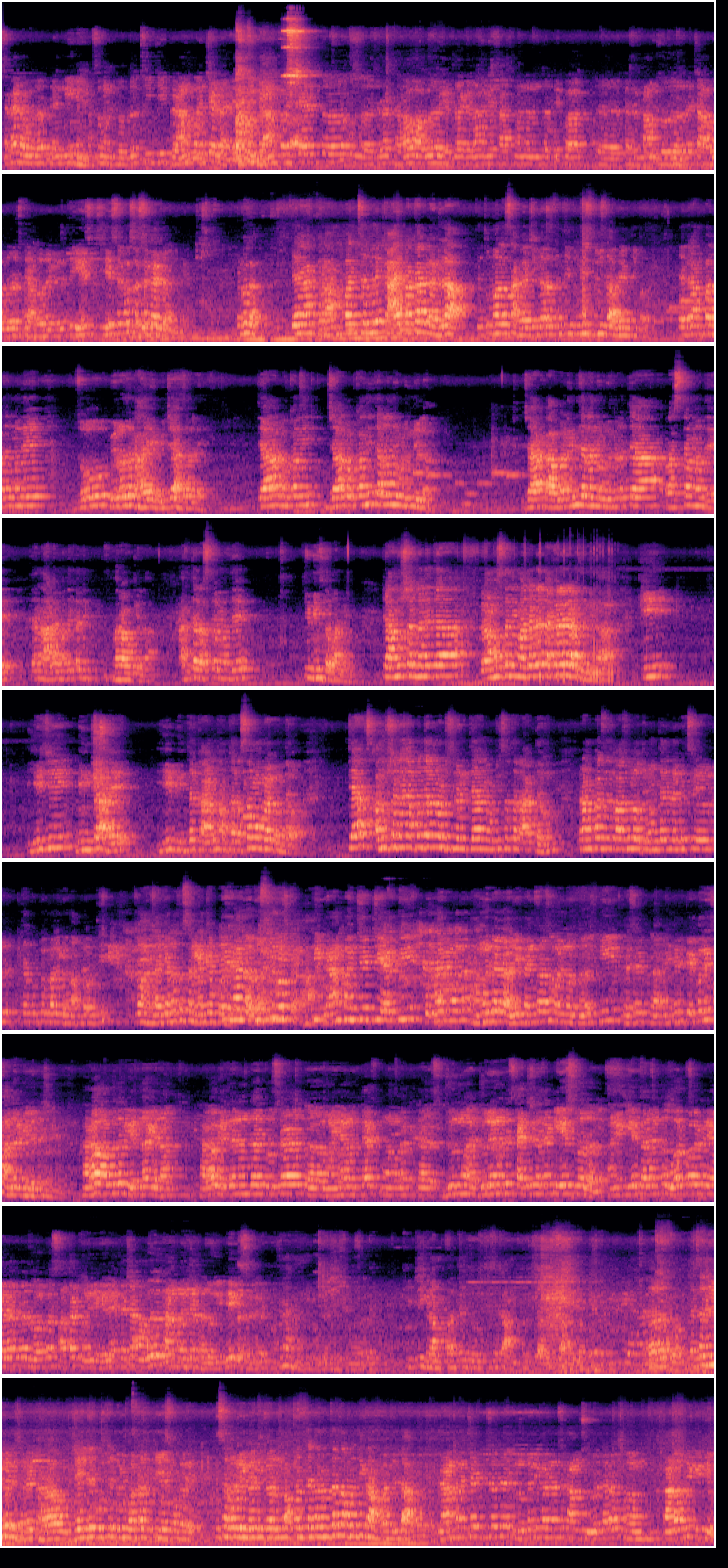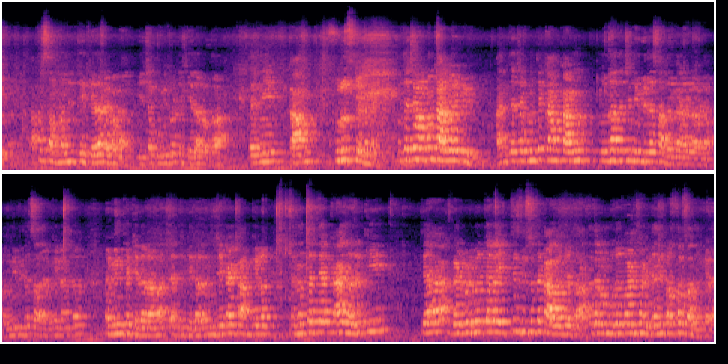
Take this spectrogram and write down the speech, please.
सगळ्यात अगोदर त्यांनी असं म्हटलं होतं की जी ग्रामपंचायत आहे ती ग्रामपंचायत अं, त्याचा ठराव अगोदर घेतला गेला आणि सात महिन्यानंतर ते त्याचं काम सुरू झालं त्याच्या अगोदरच ते अगोदर गेले तर हे हे सगळं कसं काय झालं? बघा त्या ग्रामपंचायतमध्ये काय प्रकार घडला ते तुम्हाला सांगायची गरज नाही ती तुम्हीच न्यूज लावली होती पण त्या ग्रामपंचायतमध्ये जो विरोधक आहे विजय हजारे त्या लोकांनी ज्या लोकांनी त्याला निवडून दिलं ज्या गावाने त्याला निवडून दिलं त्या रस्त्यामध्ये त्या नाल्यामध्ये त्यांनी भराव केला. आणि त्या रस्त्यामध्ये ती भिंत बांधली. त्या अनुषंगाने त्या ग्रामस्थांनी माझ्याकडे तक्रारी अर्ज दिला की ही जी भिंत आहे ही भिंत काढून आमचा रस्ता मोकळा करून द्यावा. त्याच अनुषंगाने आपण त्याला नोटीस दिली त्या नोटिसाचा राग धरून ग्रामपंचायत बाजूला होती. म्हणून त्यांनी लगेच त्या कुटुंबाला घेऊन आपल्यावरती जो हल्ला केला तो सगळ्यांच्या. दुसरी गोष्ट हा. ती ग्रामपंचायत जी आहे ती कोल्हापूरमधनं धामोट्याला आली. त्यांचं असं म्हणणं होतं की त्यांनी पेपरही सादर केले तसे. ठराव अगोदर घेतला गेला. ठराव घेतल्यानंतर दुसऱ्या महिन्यामध्ये त्याच त्या जून जुलैमध्येच काहीतरी त्याचा टीएस सुरू झालं. आणि टीएस झाल्यानंतर वर्क ऑर्डर यायला त्याला जवळपास सात आठ महिने गेले आणि त्याच्या अगोदर ग्रामपंचायत हलवली. हे कसं. किती ग्रामपंचायत गोष्टीचं काम. तर त्याचं लिगली सगळे ठराव. जे जे गोष्टी तुम्ही म्हणतात पीएस वगैरे ते सर्व लिगली करून आपण त्याच्यानंतर आपण ती ग्रामपंचायत दाखवतो ग्रामपंचायतीचं जे नूतनीकरणाचं काम सुरू आहे त्याला कालावधी किती होता? आता संबंधित ठेकेदार आहे बघा. याच्यापूर्वी जो ठेकेदार होता त्यांनी काम सुरूच केलं नाही. मग त्याच्यावर आपण कारवाई केली. आणि त्याच्याकडून ते काम काढून पुन्हा त्याची निविदा सादर करायला लावली आपण निविदा सादर केल्यानंतर नवीन ठेकेदार आला. त्या ठेकेदाराने जे काय काम केलं त्यानंतर त्या काय झालं की त्या गडबडीमध्ये त्याला एकतीस दिवसाचा कालावधी होता. आता त्याला मुदतवाढीसाठी त्यांनी प्रस्ताव सादर केला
